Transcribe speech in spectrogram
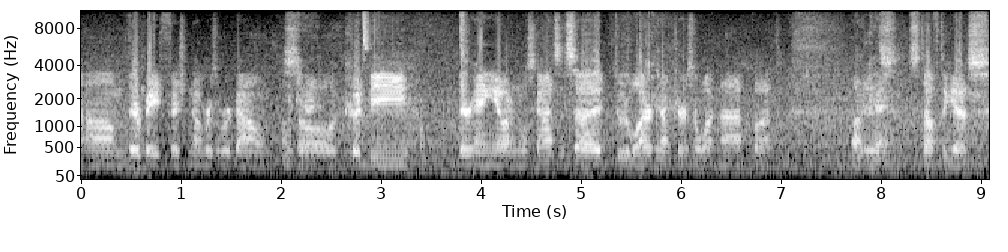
um, their bait fish numbers were down. Okay. So it could be they're hanging out on the Wisconsin side due to water Okay. temperatures or whatnot, but Okay. it's, it's tough to guess.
